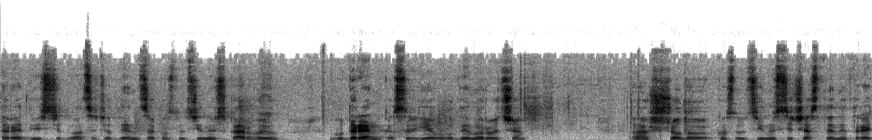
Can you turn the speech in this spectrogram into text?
е, 221 за конституційною скаргою Гудеренка Сергія Володимировича е, щодо конституційності частини 3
